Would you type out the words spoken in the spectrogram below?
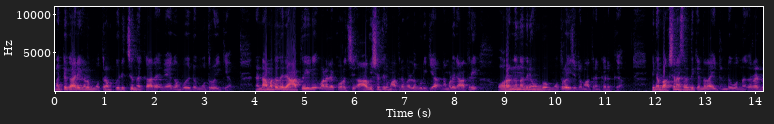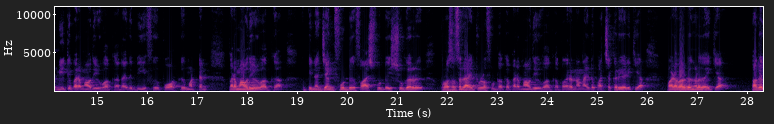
മറ്റു കാര്യങ്ങൾ മൂത്രം പിടിച്ചു നിൽക്കാതെ വേഗം പോയിട്ട് മൂത്രം ഒഴിക്കുക. രണ്ടാമത്തത് രാത്രിയിൽ വളരെ കുറച്ച് ആവശ്യത്തിന് മാത്രം വെള്ളം കുടിക്കുക. നമ്മൾ രാത്രി ഉറങ്ങുന്നതിന് മുമ്പ് മൂത്രം ഒഴിച്ചിട്ട് മാത്രം കിടക്കുക. പിന്നെ ഭക്ഷണം ശ്രദ്ധിക്കേണ്ടതായിട്ടുണ്ട്. ഒന്ന് റെഡ് മീറ്റ് പരമാവധി ഒഴിവാക്കുക. അതായത് ബീഫ് പോർക്ക് മട്ടൺ പരമാവധി ഒഴിവാക്കുക. പിന്നെ junk food fast food sugar processed ആയിട്ടുള്ള ഫുഡൊക്കെ പരമാവധി ഒഴിവാക്കുക. പകരം നന്നായിട്ട് പച്ചക്കറി കഴിക്കുക പഴവർഗങ്ങൾ കഴിക്കുക പകൽ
